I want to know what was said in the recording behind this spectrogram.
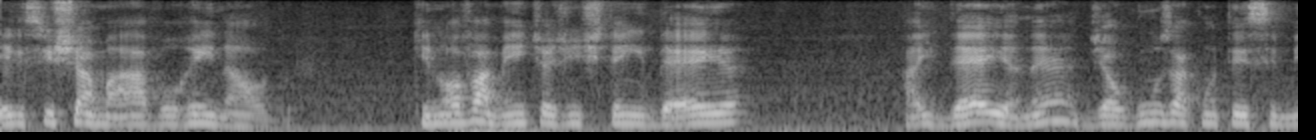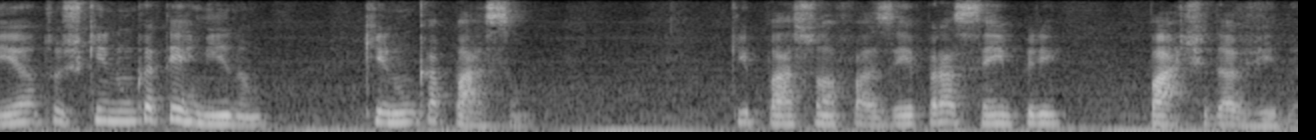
ele se chamava o Reinaldo. Que novamente a gente tem ideia, a ideia né, de alguns acontecimentos que nunca terminam, que nunca passam, que passam a fazer para sempre parte da vida.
